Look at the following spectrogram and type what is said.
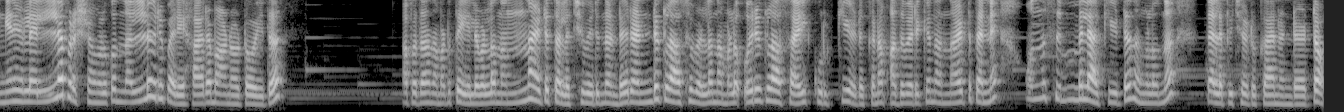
ഇങ്ങനെയുള്ള എല്ലാ പ്രശ്നങ്ങൾക്കും നല്ലൊരു പരിഹാരമാണ് കേട്ടോ ഇത്. അപ്പോൾ അതാ നമ്മുടെ തേയിലവെള്ളം നന്നായിട്ട് തിളച്ച് വരുന്നുണ്ട്. രണ്ട് ഗ്ലാസ് വെള്ളം നമ്മൾ ഒരു ഗ്ലാസ്സായി കുറുക്കിയെടുക്കണം അതുവരയ്ക്കും നന്നായിട്ട് തന്നെ ഒന്ന് സിമ്മിലാക്കിയിട്ട് നിങ്ങളൊന്ന് തിളപ്പിച്ചെടുക്കാനുണ്ട് കേട്ടോ.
